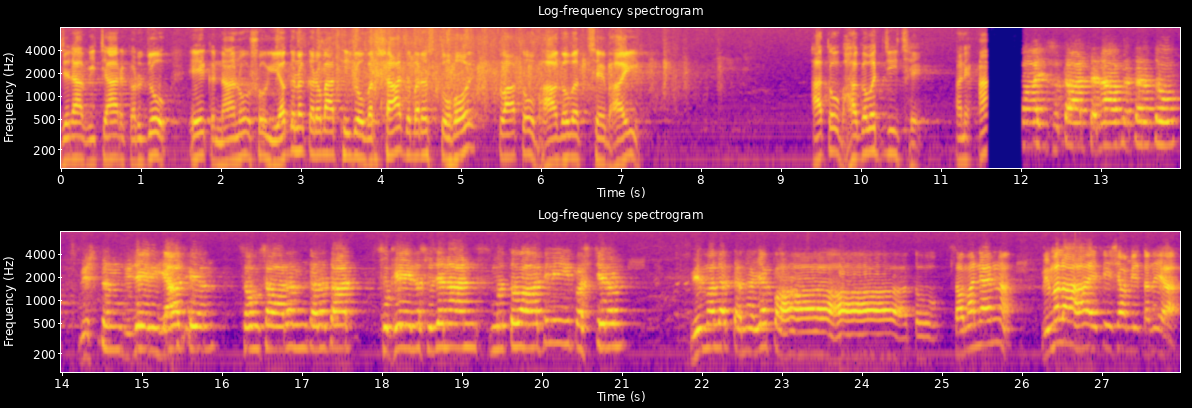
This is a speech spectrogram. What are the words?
જરા વિચાર કરજો, એક નાનો શો યજ્ઞ કરવાથી જો વરસાદ વરસતો હોય, તો આ તો ભાગવત છે ભાઈ. આ તો ભાગવતજી છે. અને આ વિષ્ણું સુખેન સુજનાન સ્મૃત્વા દિલીપશ્ચિરમ विमल तनय पातो ना? विमला आहे तेषा मे तनया.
